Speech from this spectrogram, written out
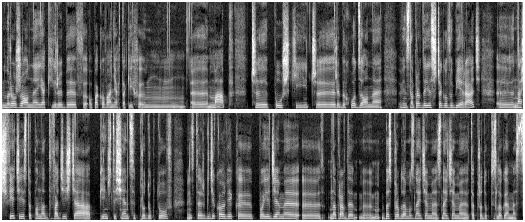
mrożone, jak i ryby w opakowaniach takich map, czy puszki, czy ryby chłodzone, więc naprawdę jest z czego wybierać. Na świecie jest to ponad 25 tysięcy produktów, więc też gdziekolwiek pojedziemy, naprawdę bez problemu znajdziemy, znajdziemy te produkty z logo MSC.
